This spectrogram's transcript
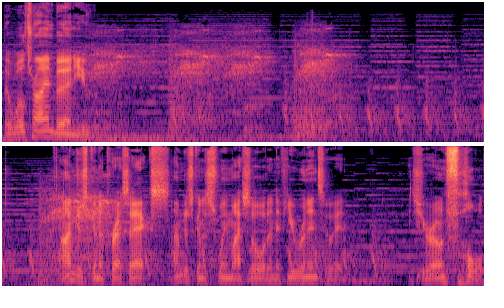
that will try and burn you. I'm just gonna press X. I'm just gonna swing my sword, and if you run into it, it's your own fault.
